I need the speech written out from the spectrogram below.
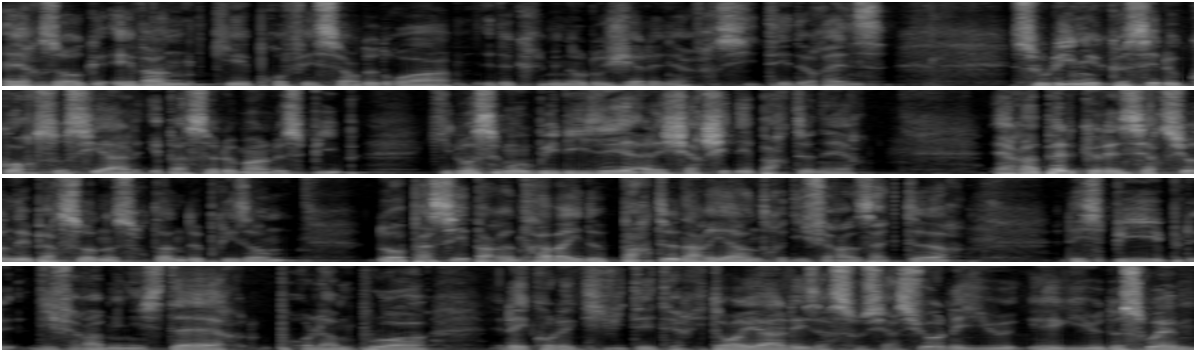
Herzog-Evan, qui est professeur de droit et de criminologie à l'Université de Reims, souligne que c'est le corps social et pas seulement le SPIP qui doit se mobiliser à aller chercher des partenaires. Elle rappelle que l'insertion des personnes sortant de prison doit passer par un travail de partenariat entre différents acteurs, les SPIP, les différents ministères, Pôle emploi, les collectivités territoriales, les associations, les lieux, de soins.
